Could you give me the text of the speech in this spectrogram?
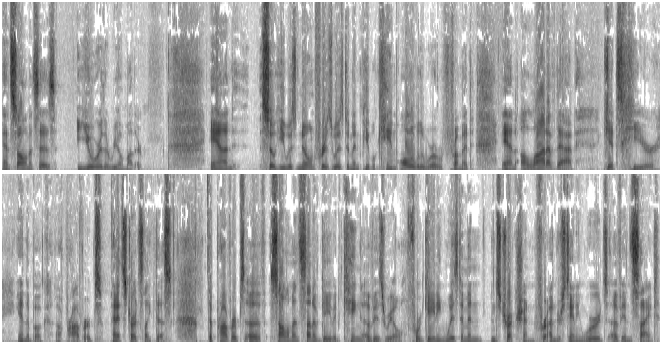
And Solomon says, "You're the real mother." And so he was known for his wisdom, and people came all over the world from it. And a lot of that gets here in the book of Proverbs. And it starts like this The Proverbs of Solomon, son of David, king of Israel, for gaining wisdom and instruction, for understanding words of insight,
